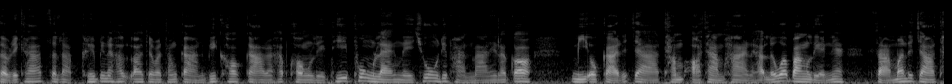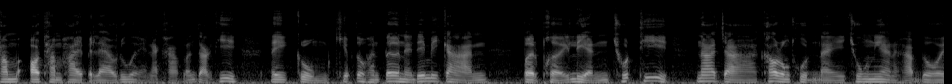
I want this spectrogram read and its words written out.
สวัสดีครับสำหรับคลิปนี้นะครับ เราจะมาทำการวิเคราะห์กราฟนะครับของเหรียญที่พุ่งแรงในช่วงที่ผ่านมานี้แล้วก็มีโอกาสที่จะทำออทามไฮนะครับหรือว่าบางเหรียญเนี่ยสามารถที่จะทำออทามไฮไปแล้วด้วยนะครับ หลังจากที่ในกลุ่มคริปโตฮันเตอร์เนี่ยได้มีการเปิดเผยเหรียญชุดที่น่าจะเข้าลงทุนในช่วงเนี้ยนะครับ โดย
